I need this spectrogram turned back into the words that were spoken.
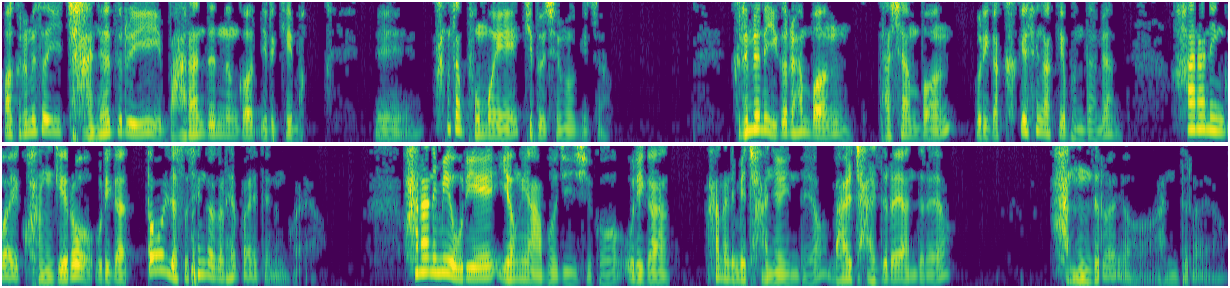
아, 그러면서 이 자녀들이 말 안 듣는 것 이렇게 막, 예, 항상 부모의 기도 제목이죠. 그러면 이거를 한번, 다시 한번 우리가 크게 생각해 본다면 하나님과의 관계로 우리가 떠올려서 생각을 해봐야 되는 거예요. 하나님이 우리의 영의 아버지이시고 우리가 하나님의 자녀인데요. 말 잘 들어요, 안 들어요? 안 들어요, 안 들어요.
